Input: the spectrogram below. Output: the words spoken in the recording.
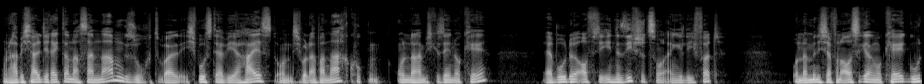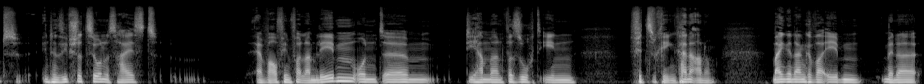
Und habe ich halt direkt dann nach seinem Namen gesucht, weil ich wusste ja, wie er heißt und ich wollte einfach nachgucken. Und dann habe ich gesehen, okay, er wurde auf die Intensivstation eingeliefert. Und dann bin ich davon ausgegangen, okay, gut, Intensivstation, das heißt, er war auf jeden Fall am Leben und ähm, die haben dann versucht, ihn fit zu kriegen. Keine Ahnung. Mein Gedanke war eben, wenn er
